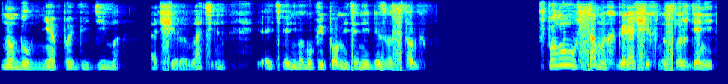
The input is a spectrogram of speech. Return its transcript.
но он был непобедимо очарователен. Я и теперь не могу припомнить о ней без восторга. В пылу самых горячих наслаждений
